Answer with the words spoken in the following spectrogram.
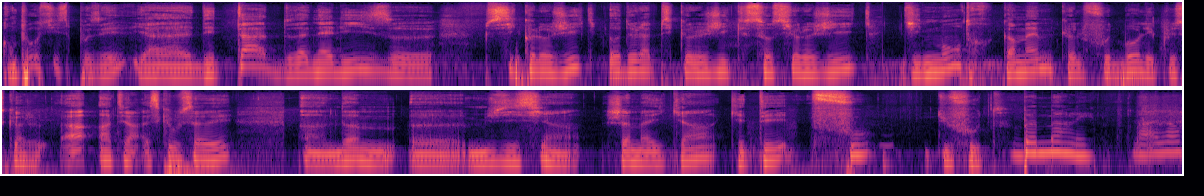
qu'on peut aussi se poser. Il y a des tas d'analyses euh, psychologiques, au-delà psychologiques, sociologiques, qui montrent quand même que le football est plus qu'un jeu. Ah, ah, tiens, est-ce que vous savez, un homme euh, musicien jamaïcain qui était fou du foot Bob Marley. Bah alors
